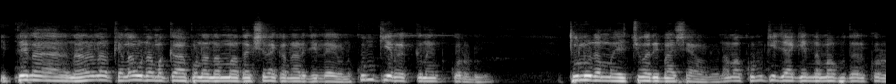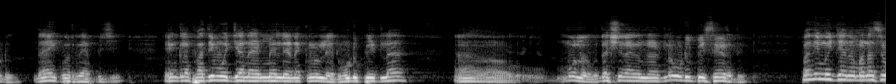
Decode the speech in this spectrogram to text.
ಇತ್ತೆಲ್ಲ ನನ್ನ ಕೆಲವು ನಮಕ್ಕ ಆಪುನ ನಮ್ಮ ದಕ್ಷಿಣ ಕನ್ನಡ ಜಿಲ್ಲೆಯ ಕುಮ್ಕಿ ರಕ್ ನಂಗೆ ಕೊರಡು. ತುಳು ನಮ್ಮ ಹೆಚ್ಚುವರಿ ಭಾಷೆ ಅವಳು ನಮ್ಮ ಕುಮ್ಕಿ ಜಾಗಿ ನಮ್ಮ ಪುದರ್ ಕೊರಡು. ದಯ ಕೊರ್ರೆ ಅಪ್ಪಜಿ. ಎಂಕ್ಲ పదిమూడు ಜನ ಎಂ ಎಲ್ ಎನಕ್ಲು ಉಳ್ಳೇರು ಉಡುಪಿಡ್ಲ దక్షిణ ಮೂಲ ದಕ್ಷಿಣ ಕನ್ನಡಲ ಉಡುಪಿ జన మనసు ಜನ ಮನಸ್ಸು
